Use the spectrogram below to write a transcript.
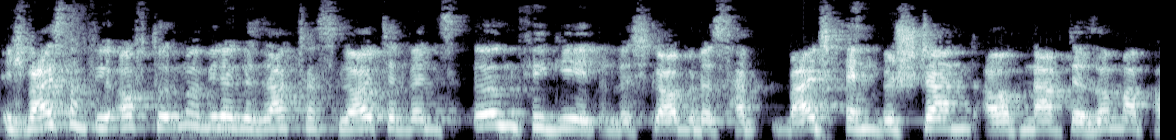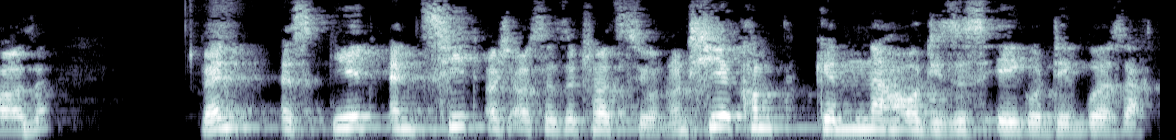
ich weiß noch, wie oft du immer wieder gesagt hast, Leute, wenn es irgendwie geht, und ich glaube, das hat weiterhin Bestand, auch nach der Sommerpause, wenn es geht, entzieht euch aus der Situation. Und hier kommt genau dieses Ego-Ding, wo er sagt,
